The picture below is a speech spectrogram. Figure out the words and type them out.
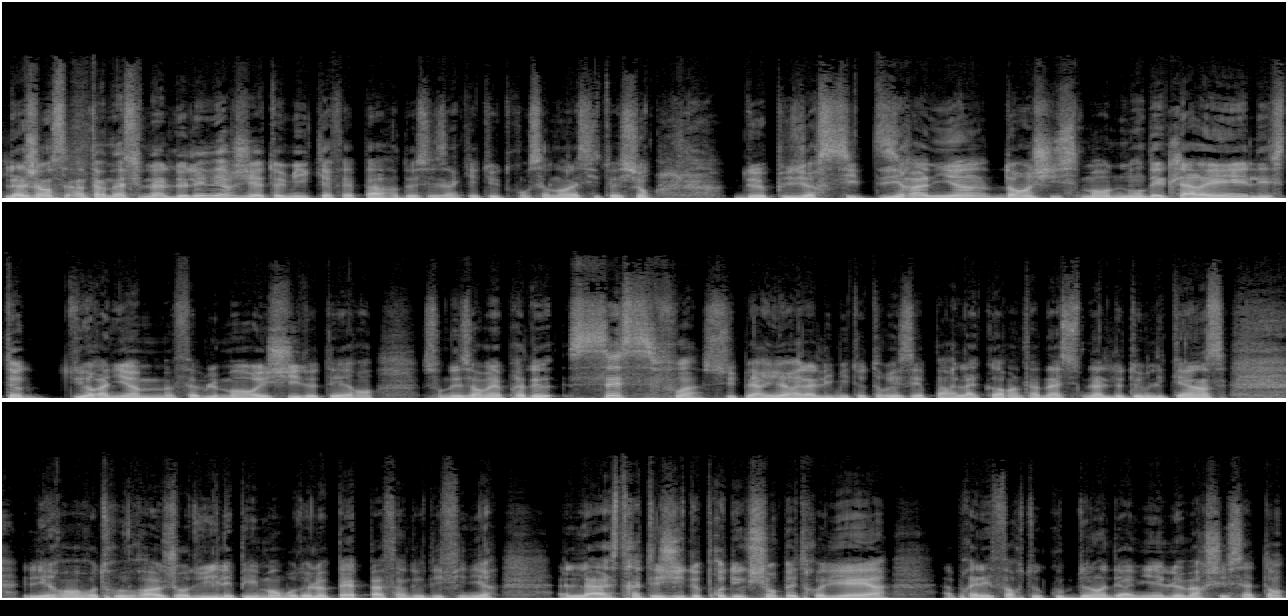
L'Agence internationale de l'énergie atomique a fait part de ses inquiétudes concernant la situation de plusieurs sites iraniens d'enrichissement non déclarés. Les stocks d'uranium faiblement enrichi de Téhéran sont désormais près de 16 fois supérieurs à la limite autorisée par l'accord international de 2015. L'Iran retrouvera aujourd'hui les pays membres de l'OPEP afin de définir la stratégie de production pétrolière. Après les fortes coupes de l'an dernier, le marché s'attend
